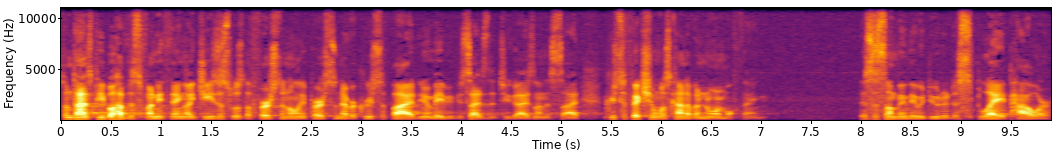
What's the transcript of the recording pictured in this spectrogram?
Sometimes people have this funny thing, like Jesus was the first and only person ever crucified, you know, maybe besides the two guys on his side. Crucifixion was kind of a normal thing. This is something they would do to display power.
